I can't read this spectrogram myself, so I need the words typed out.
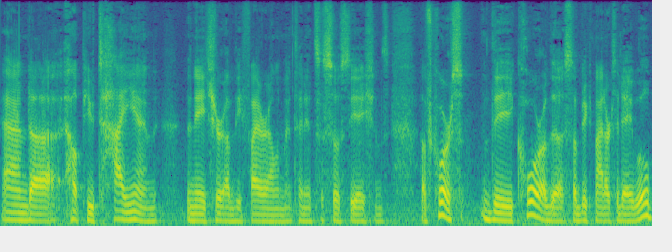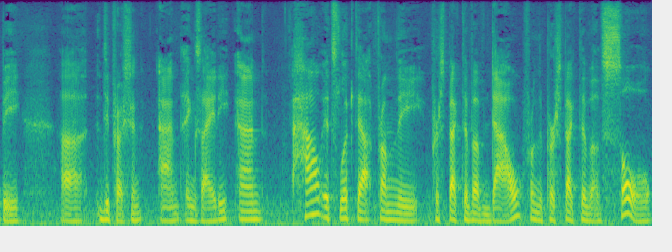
and uh, help you tie in the nature of the fire element and its associations. Of course the core of the subject matter today will be uh, depression and anxiety and how it's looked at from the perspective of Tao, from the perspective of soul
